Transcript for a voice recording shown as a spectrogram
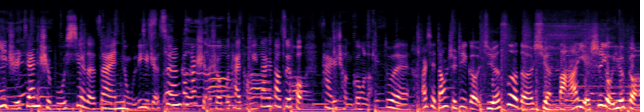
一直坚持不懈的在努力着。虽然刚开始的时候不太同意，但是到最后她还是成功了。对，而且当时这。个角色的选拔也是有一个梗，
